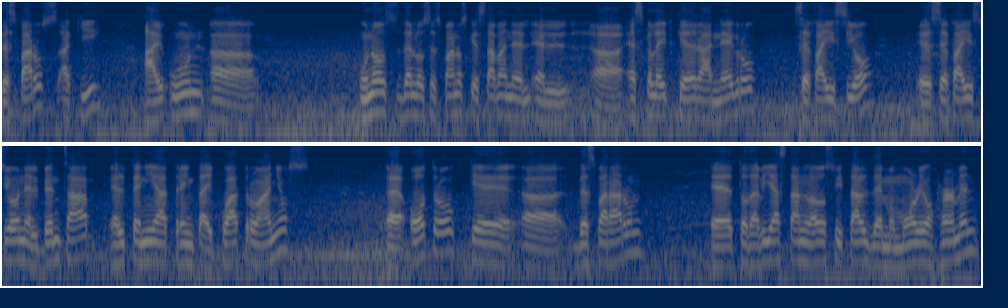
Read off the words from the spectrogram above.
disparos aquí. Hay un, ah, unos de los hispanos que estaban en el, el, ah, Escalade que era negro, se falleció. Eh, se falleció en el Bentab. Él tenía 34 años. Eh, otro que dispararon eh, todavía está en el hospital de Memorial Herman.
